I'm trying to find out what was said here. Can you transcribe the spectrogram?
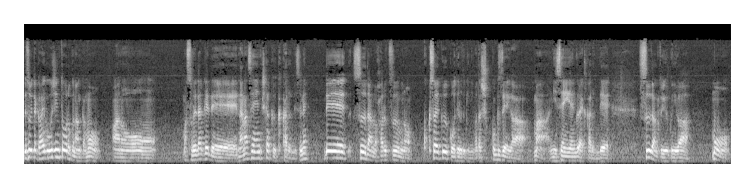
でそういった外国人登録なんかも、あの、まあ、それだけで7000円近くかかるんですね。でスーダンのハルツームの国際空港を出るときにまた出国税が、まあ、2000円ぐらいかかるんでスーダンという国はも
